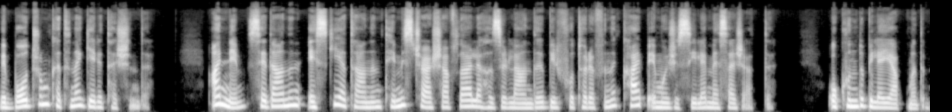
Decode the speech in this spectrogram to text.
ve bodrum katına geri taşındı. Annem, Seda'nın eski yatağının temiz çarşaflarla hazırlandığı bir fotoğrafını kalp emojisiyle mesaj attı. Okundu bile yapmadım.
